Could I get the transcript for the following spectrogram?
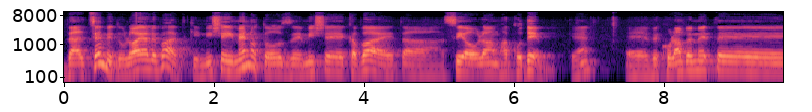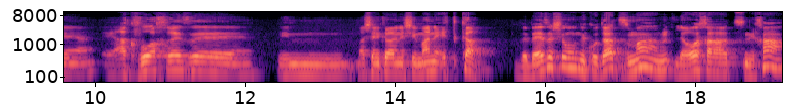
ועל צמד הוא לא היה לבד, כי מי שאימן אותו זה מי שקבע את שיא העולם הקודם, כן? וכולם באמת עקבו אחרי זה עם מה שנקרא נשימה נעתקה ובאיזשהו נקודת זמן לאורך הצניחה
